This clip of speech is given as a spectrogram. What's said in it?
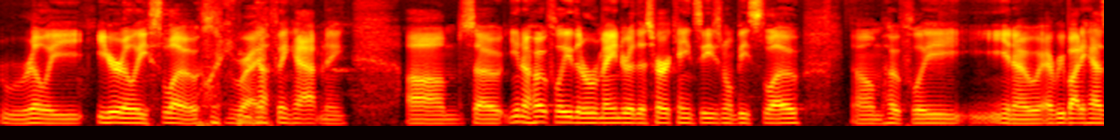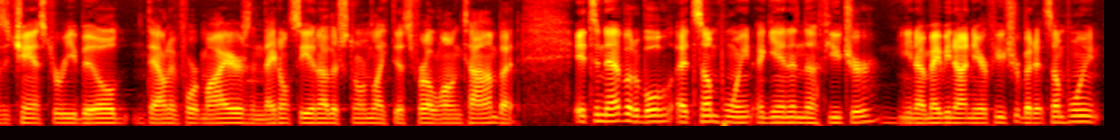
really eerily slow. Like Right. nothing happening. Um, so you know, hopefully the remainder of this hurricane season will be slow. Um, hopefully, you know, everybody has a chance to rebuild down in Fort Myers, and they don't see another storm like this for a long time. But it's inevitable at some point again in the future. You know, maybe not near future, but at some point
